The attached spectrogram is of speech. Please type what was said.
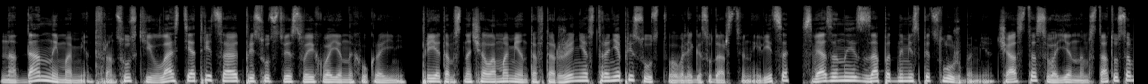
На данный момент французские власти отрицают присутствие своих военных в Украине. При этом с начала момента вторжения в стране присутствовали государственные лица, связанные с западными спецслужбами, часто с военным статусом,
